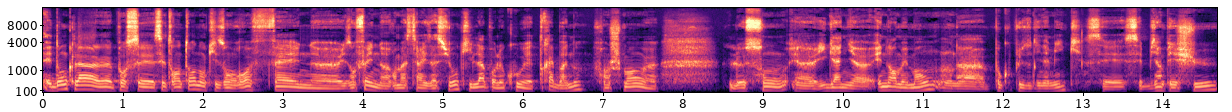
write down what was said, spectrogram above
et donc là, euh, pour ces, ces 30 ans, donc ils ont refait une, ils ont fait une remasterisation qui là pour le coup est très bonne. Franchement, euh, le son, euh, il gagne euh, énormément. On a beaucoup plus de dynamique. C'est, bien péchu.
